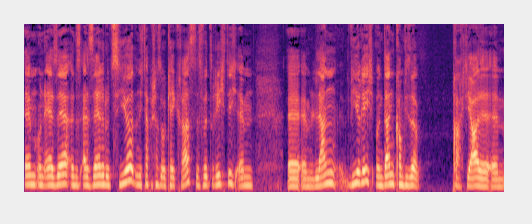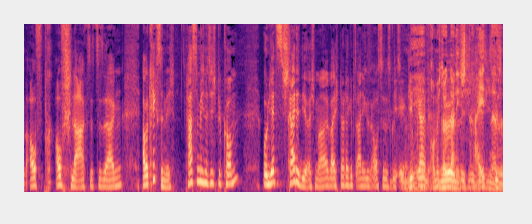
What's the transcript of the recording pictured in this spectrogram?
ähm, und er sehr, das ist alles sehr reduziert und ich dachte mir schon so, okay, krass, das wird richtig ähm, äh, ähm, langwierig und dann kommt dieser brachiale ähm, Auf, Aufschlag sozusagen. Aber kriegst du mich? Hast du mich natürlich bekommen und jetzt streitet ihr euch mal, weil ich glaube, da gibt es einiges auszudiskutieren. Gib Nee, kein- brauch mich doch gar ich- nicht ich- ich- streiten. ich also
